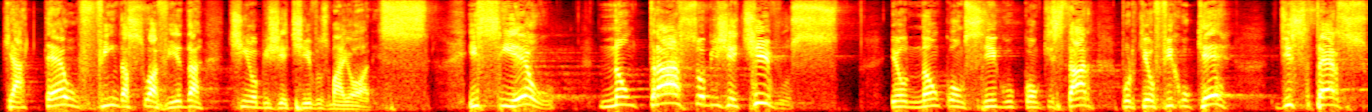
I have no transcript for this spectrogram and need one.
que até o fim da sua vida tinha objetivos maiores. E se eu não traço objetivos, eu não consigo conquistar, porque eu fico o quê? Disperso,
